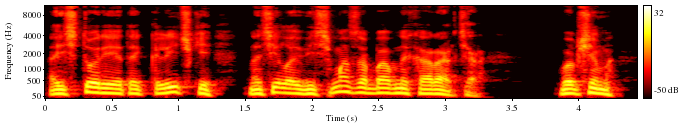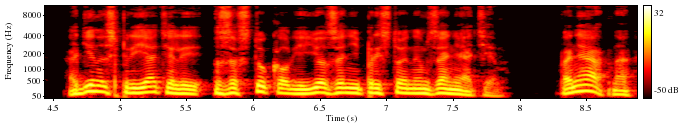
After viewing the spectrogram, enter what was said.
А история этой клички носила весьма забавный характер. В общем, один из приятелей застукал ее за непристойным занятием. Понятно,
